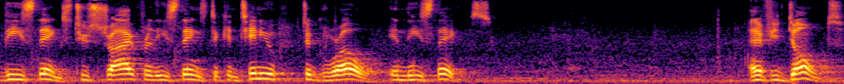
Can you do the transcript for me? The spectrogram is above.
these things, to strive for these things, to continue to grow in these things. And if you don't,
